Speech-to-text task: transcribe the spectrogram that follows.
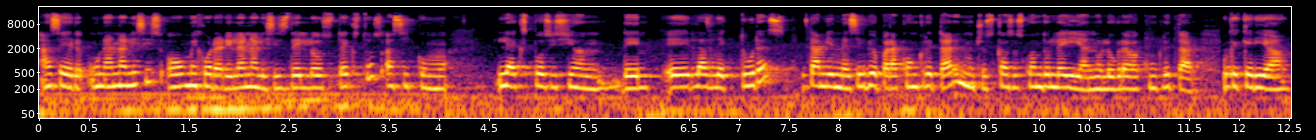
hacer un análisis o mejorar el análisis de los textos, así como la exposición de eh, las lecturas. También me sirvió para concretar, en muchos casos cuando leía no lograba concretar lo que quería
